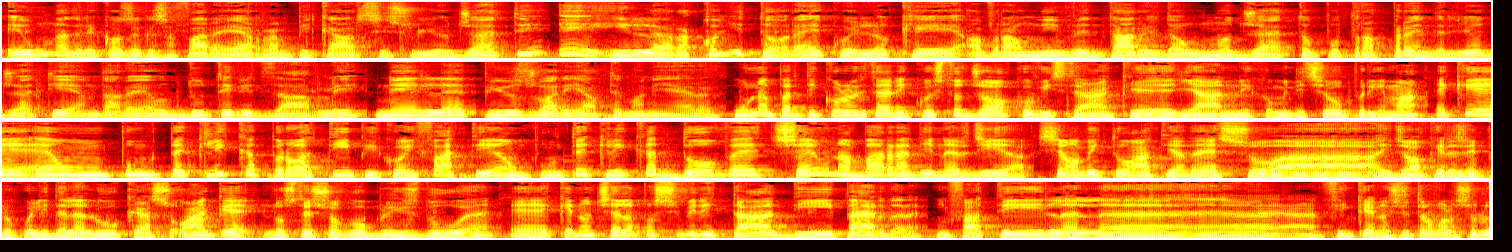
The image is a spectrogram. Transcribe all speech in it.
e una delle cose che sa fare è arrampicarsi sugli oggetti e il raccoglitore è quello che avrà un inventario da un oggetto, potrà prendere gli oggetti e andare ad utilizzarli nelle più svariate maniere. Una particolarità di questo gioco, viste anche gli anni come dicevo prima, è che è un punta e clicca però atipico, infatti è un punta e clicca dove c'è una barra di energia. Siamo abituati adesso a, ai giochi, ad esempio quelli della Lucas o anche lo stesso Goblins 2, eh, che non c'è la possibilità di perdere. Infatti, il, il, finché non si trova la soluzione,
